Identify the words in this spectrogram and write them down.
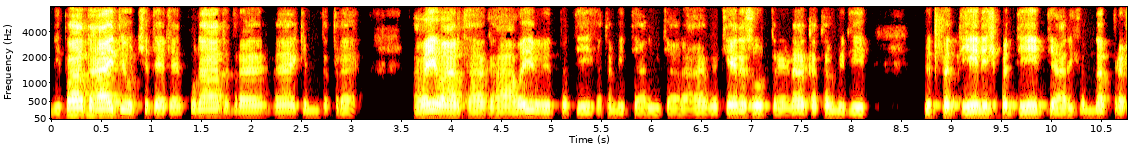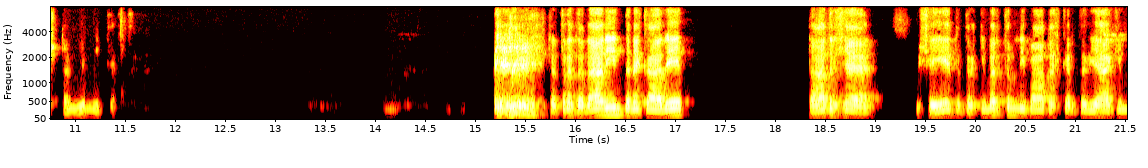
निपातः इति उच्यते चेत् पुनः तत्र किं तत्र अवयवार्थः कः कथम् इत्यादि विचारः केन सूत्रेण कथम् इति व्युत्पत्तिः निष्पत्तिः इत्यादिकं न प्रष्टव्यम् इत्यर्थः तत्र तदानीन्तनकाले तादृशविषये तत्र किमर्थं निपातः कर्तव्यः, किं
